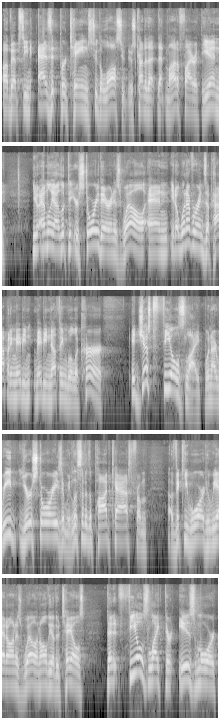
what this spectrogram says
of Epstein as it pertains to the lawsuit. There's kind of that that modifier at the end. You know, Emily, I looked at your story there and as well, and you know whatever ends up happening, maybe maybe nothing will occur it just feels like when I read your stories and we listen to the podcast from uh, Vicky Ward, who we had on as well, and all the other tales, that it feels like there is more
